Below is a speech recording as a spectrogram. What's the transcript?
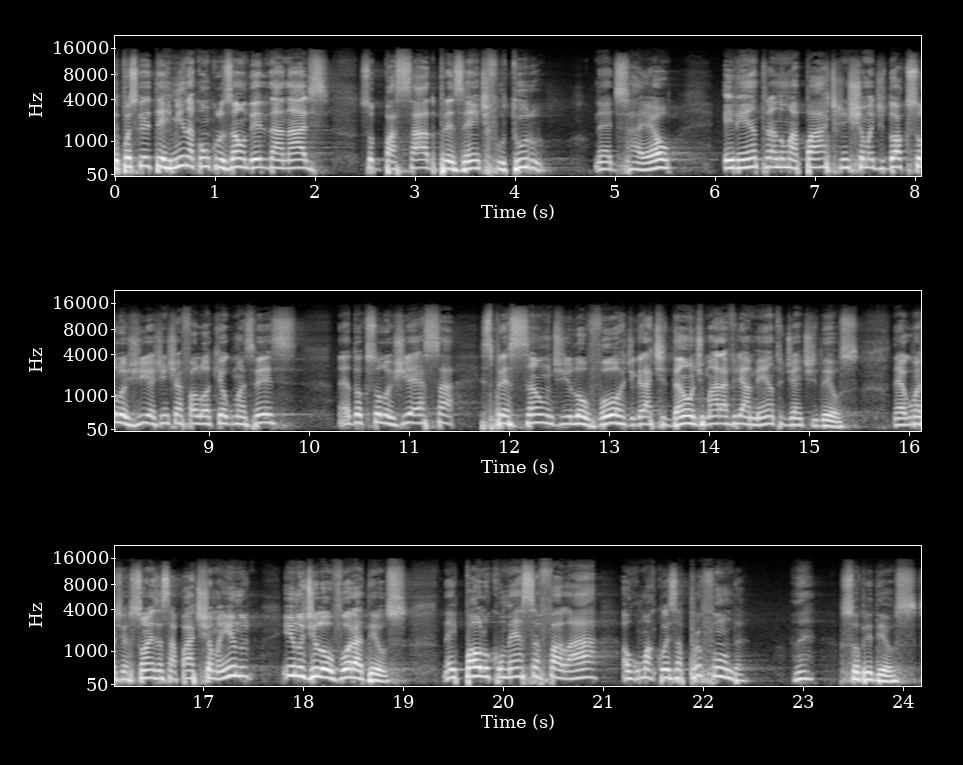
depois que ele termina a conclusão dele da análise sobre passado, presente, futuro né, de Israel, ele entra numa parte que a gente chama de doxologia. A gente já falou aqui algumas vezes. Né, doxologia é essa expressão de louvor, de gratidão, de maravilhamento diante de Deus. Né, algumas versões, essa parte chama hino, hino de louvor a Deus. Né, e Paulo começa a falar alguma coisa profunda né, sobre Deus,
